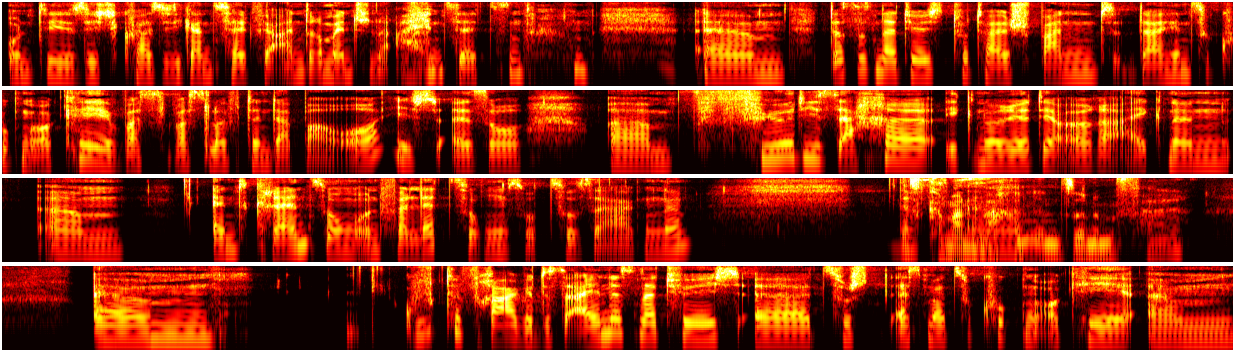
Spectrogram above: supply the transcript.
und die sich quasi die ganze Zeit für andere Menschen einsetzen. ähm, das ist natürlich total spannend, dahin zu gucken, okay, was, was läuft denn da bei euch? Also ähm, für die Sache ignoriert ihr eure eigenen ähm, Entgrenzungen und Verletzungen sozusagen. Ne? Das, was kann man machen äh, in so einem Fall? Ähm, gute Frage. Das eine ist natürlich äh, zu, erstmal zu gucken, okay, ähm,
